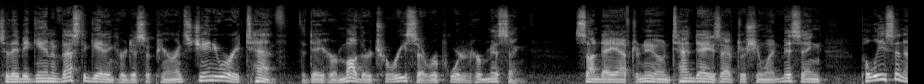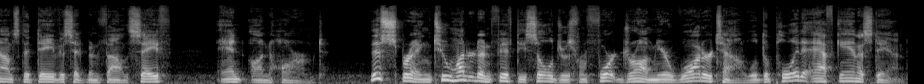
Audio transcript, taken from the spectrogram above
so they began investigating her disappearance January 10th, the day her mother, Teresa, reported her missing. Sunday afternoon, 10 days after she went missing, police announced that Davis had been found safe and unharmed. This spring, 250 soldiers from Fort Drum near Watertown will deploy to Afghanistan.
